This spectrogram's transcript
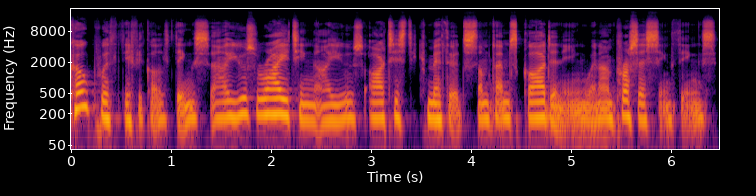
cope with difficult things. I use writing, I use artistic methods, sometimes gardening when I'm processing things,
